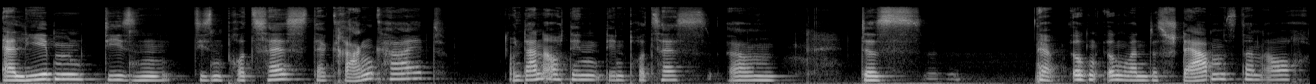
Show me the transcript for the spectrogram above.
erleben diesen, diesen Prozess der Krankheit und dann auch den, den Prozess ähm, des, ja, irg irgendwann des Sterbens dann auch,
